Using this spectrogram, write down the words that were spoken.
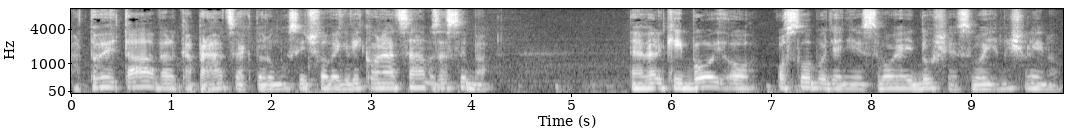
A to je tá veľká práca, ktorú musí človek vykonať sám za seba. Ten veľký boj o oslobodenie svojej duše, svojich myšlienok.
